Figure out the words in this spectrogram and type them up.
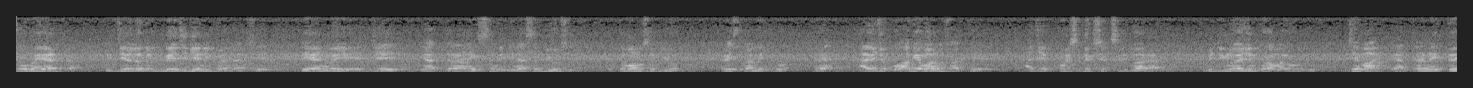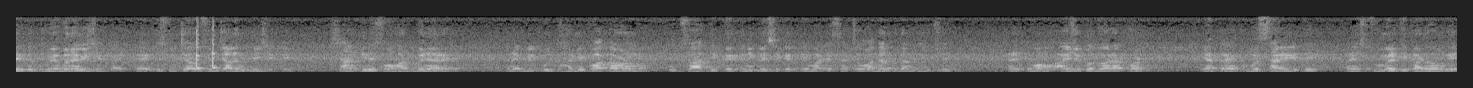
શોભાયાત્રા, કે જે અલગ અલગ બે જગ્યાએ નીકળનાર છે, તે અન્વયે જે યાત્રાની સમિતિના સભ્યો છે, એ તમામ સભ્યો, રેસ્તા મિત્રો અને આયોજકો આગેવાનો સાથે આજે પોલીસ અધિક્ષક શ્રી દ્વારા મિટિંગનું આયોજન કરવામાં આવ્યું હતું, જેમાં યાત્રાને કઈ રીતે ભવ્ય બનાવી શકાય, કઈ રીતે સુચારું સંચાલન થઈ શકે શાંતિને સૌહાર્દ બન્યા રહે અને બિલકુલ ધાર્મિક વાતાવરણમાં ઉત્સાહથી કઈ રીતે નીકળી શકે તે માટે સચવ આદાન પ્રદાન થયું છે. અને તમામ આયોજકો દ્વારા પણ યાત્રાને ખૂબ જ સારી રીતે અને સુમેળથી કાઢવા અંગે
